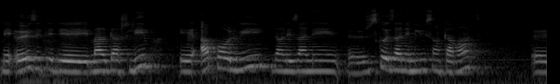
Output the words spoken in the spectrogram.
mais eux étaient des Malgaches libres et à Port-Louis, dans les années, euh, jusqu'aux années 1840, euh,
